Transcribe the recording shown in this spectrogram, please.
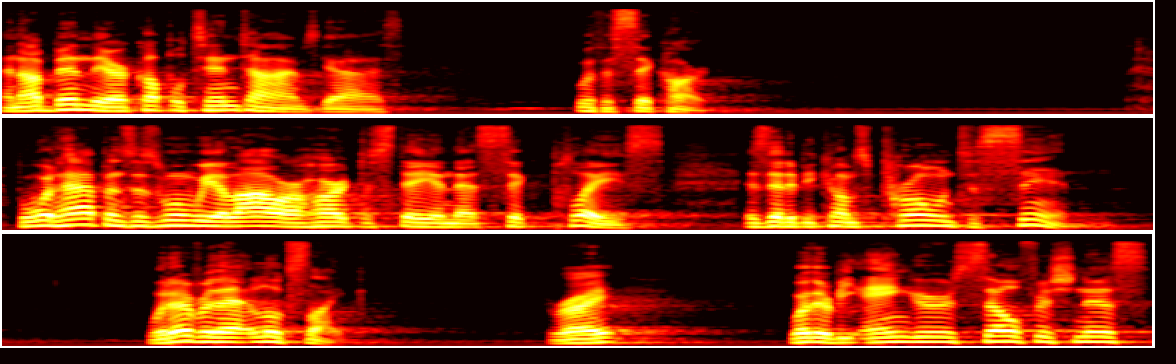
And I've been there a couple, ten times, guys, with a sick heart. But what happens is when we allow our heart to stay in that sick place, is that it becomes prone to sin, whatever that looks like, right? Whether it be anger, selfishness,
